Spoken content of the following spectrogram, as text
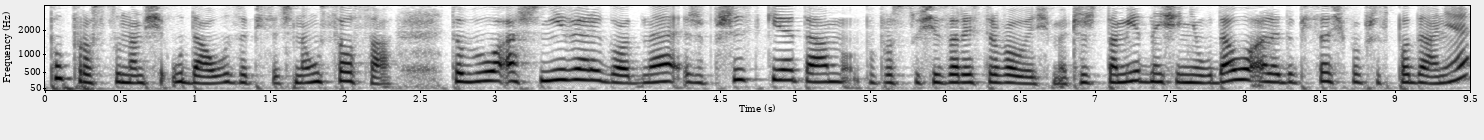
po prostu nam się udało zapisać na USOSa. To było aż niewiarygodne, że wszystkie tam po prostu się zarejestrowałyśmy. Czy tam jednej się nie udało, ale dopisała się poprzez podanie.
